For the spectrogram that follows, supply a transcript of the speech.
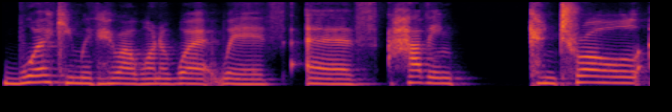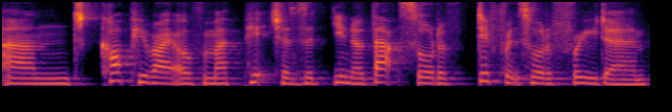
working with who I want to work with, of having control and copyright over my pictures, you know, that sort of different sort of freedom.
